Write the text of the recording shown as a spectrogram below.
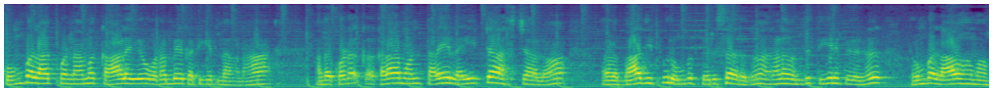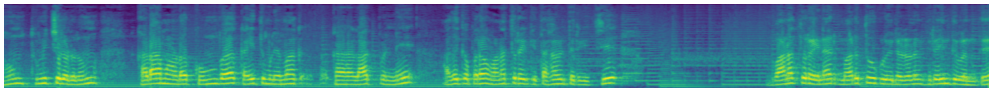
கொம்பை லாக் பண்ணாமல் காலையோ உடம்பையோ கட்டிக்கிட்டு இருந்தாங்கன்னா அந்த கொட கடாமான் தலையை லைட்டாக அசைச்சாலும் அதோட பாதிப்பு ரொம்ப பெருசாக இருக்கும். அதனால் வந்து தீயணைப்பு வீரர்கள் ரொம்ப லாபகமாகவும் துணிச்சலுடனும் கடாமானோட கொம்பை கைத்து மூலியமாக க லாக் பண்ணி அதுக்கப்புறம் வனத்துறைக்கு தகவல் தெரிவித்து வனத்துறையினர் மருத்துவ குழுவினருடன் விரைந்து வந்து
